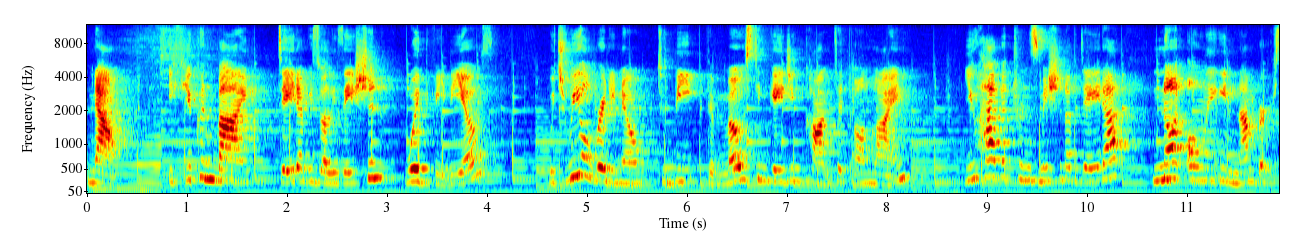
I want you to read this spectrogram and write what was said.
Now, if you combine data visualization with videos, which we already know to be the most engaging content online, you have a transmission of data not only in numbers,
